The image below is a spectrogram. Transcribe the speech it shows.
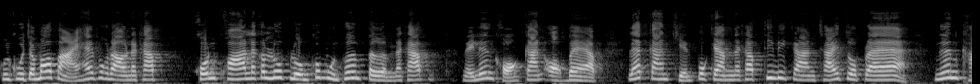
คุณครูจะมอบหมายให้พวกเรานะครับ ค้นคว้าและก็รวบรวมข้อมูลเพิ่มเติมนะครับ ในเรื่องของการออกแบบ และการเขียนโปรแกรมนะครับ ที่มีการใช้ตัวแปร เงื่อนไข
